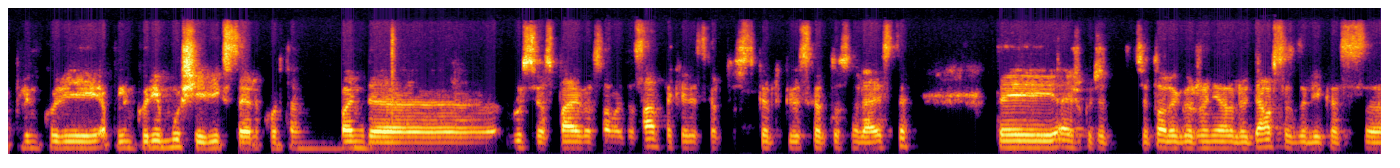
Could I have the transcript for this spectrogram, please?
aplink, kurį, aplink kurį mūšiai vyksta ir kur ten bandė Rusijos pajėgos savo desantą kelis kartus, kelis kartus nuleisti. Tai aišku, čia, čia toli gražu nėra liūdniausias dalykas e,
